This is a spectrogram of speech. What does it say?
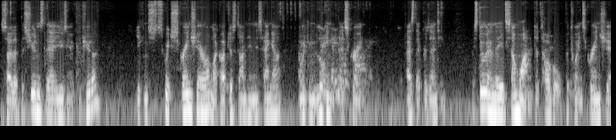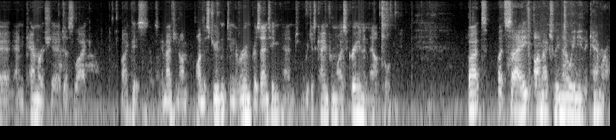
so that the students there using a computer, you can switch screen share on like I've just done in this Hangout and we can be looking at their screen as they're presenting. We're still going to need someone to toggle between screen share and camera share, just like like this. So imagine I'm, I'm the student in the room presenting and we just came from my screen and now I'm talking. But let's say I'm actually nowhere near the camera.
